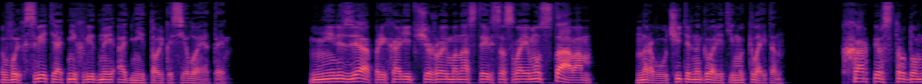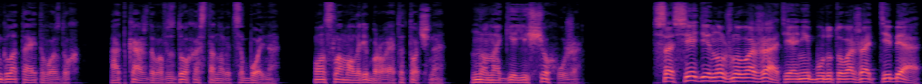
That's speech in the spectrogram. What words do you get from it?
В их свете от них видны одни только силуэты. «Нельзя приходить в чужой монастырь со своим уставом», — нравоучительно говорит ему Клейтон. Харпер с трудом глотает воздух. От каждого вздоха становится больно. Он сломал ребро, это точно. Но ноге еще хуже. «Соседей нужно уважать, и они будут уважать тебя»,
